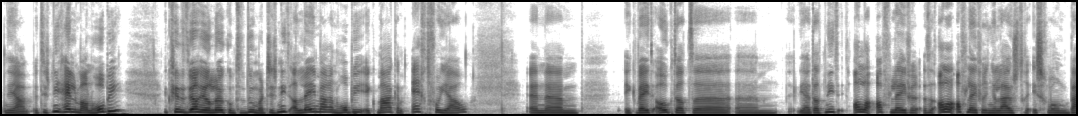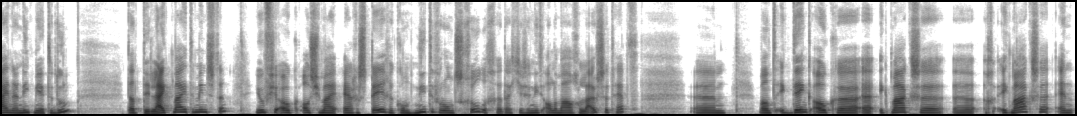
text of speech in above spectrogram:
ja, het is niet helemaal een hobby. Ik vind het wel heel leuk om te doen, maar het is niet alleen maar een hobby. Ik maak hem echt voor jou. En um, ik weet ook dat, ja, dat niet alle, aflever alle afleveringen luisteren is gewoon bijna niet meer te doen. Dat lijkt mij tenminste. Je hoeft je ook, als je mij ergens tegenkomt, niet te verontschuldigen dat je ze niet allemaal geluisterd hebt. Um, want ik denk ook, uh, uh, ik, maak ze, uh, ik maak ze en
